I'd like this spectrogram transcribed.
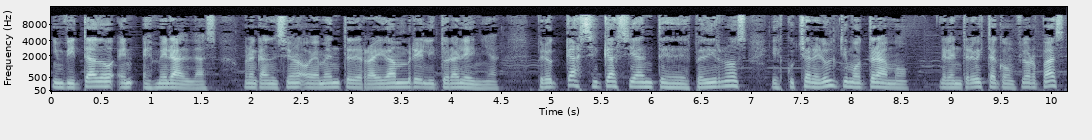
invitado en Esmeraldas, una canción obviamente de raigambre litoraleña. Pero casi casi antes de despedirnos y escuchar el último tramo de la entrevista con Flor Paz,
